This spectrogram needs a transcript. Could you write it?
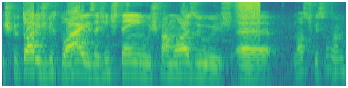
escritórios virtuais, a gente tem os famosos. É, nossa, esqueci o nome.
